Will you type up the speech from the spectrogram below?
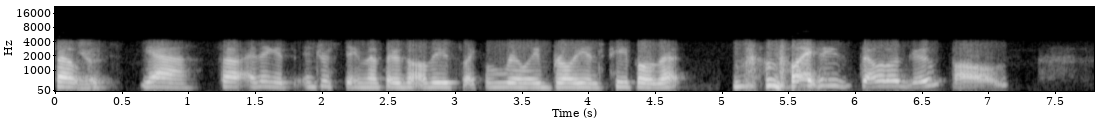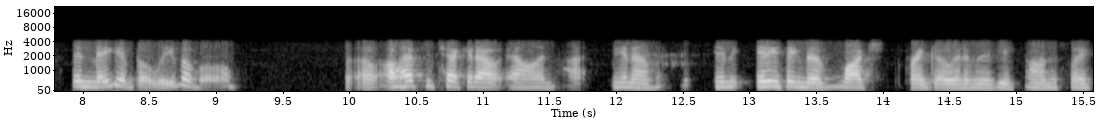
So Yep. yeah, so I think it's interesting that there's all these like really brilliant people that play these total goofballs and make it believable. So I'll have to check it out, Ellen. I, you know, any, anything to watch Franco in a movie. Honestly,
